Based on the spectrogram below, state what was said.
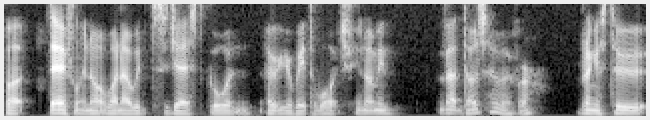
but definitely not one I would suggest going out of your way to watch. You know what I mean? That does, however, bring us to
